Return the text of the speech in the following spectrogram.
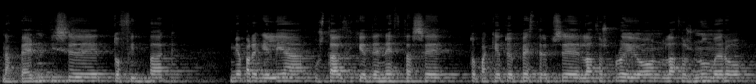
να παίρνει τις, ε, το feedback. Μια παραγγελία που στάλθηκε δεν έφτασε, το πακέτο επέστρεψε, λάθος προϊόν, λάθος νούμερο.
